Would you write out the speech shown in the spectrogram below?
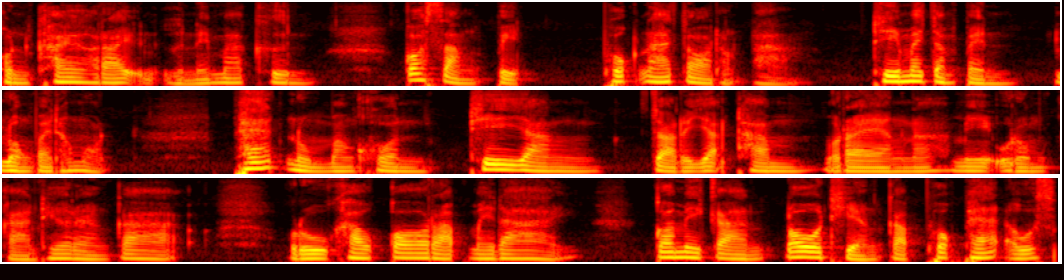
คนไข้รายอื่น ๆ ได้มากขึ้น ก็สั่งปิดพวกหน้าจอต่างๆ ที่ไม่จำเป็นลงไปทั้งหมด แพทย์หนุ่มบางคนที่ยังจริยธรรมแรงนะ มีอุดมการณ์ที่แรงกล้า รู้เข้าก็รับไม่ได้ ก็มีการโต้เถียงกับพวกแพทย์อาวุโส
